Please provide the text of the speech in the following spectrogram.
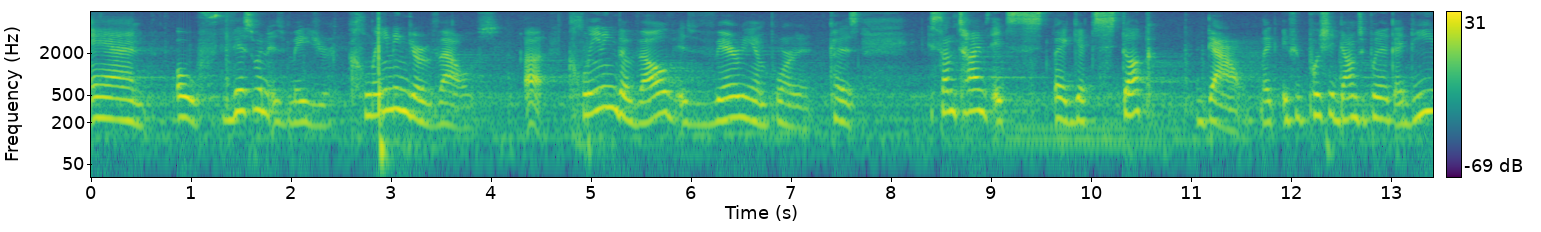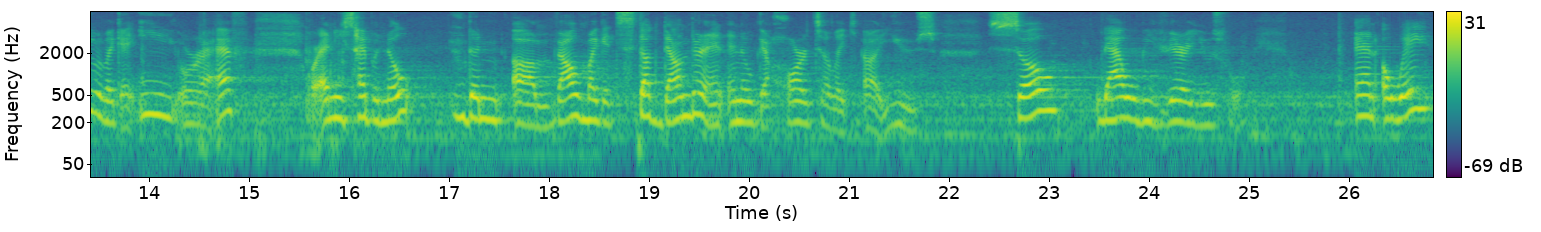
And oh this one is major. Cleaning your valves uh, cleaning the valve is very important because sometimes it's like gets stuck down. Like if you push it down to play like a D or like a E or a F or any type of note, the um, valve might get stuck down there and, and it'll get hard to like uh, use. So that will be very useful. And a way,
